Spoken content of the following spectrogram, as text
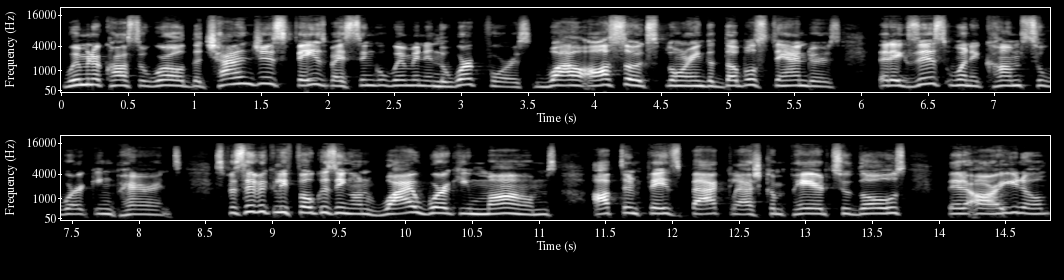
women across the world, the challenges faced by single women in the workforce, while also exploring the double standards that exist when it comes to working parents, specifically focusing on why working moms often face backlash compared to those that are, you know,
